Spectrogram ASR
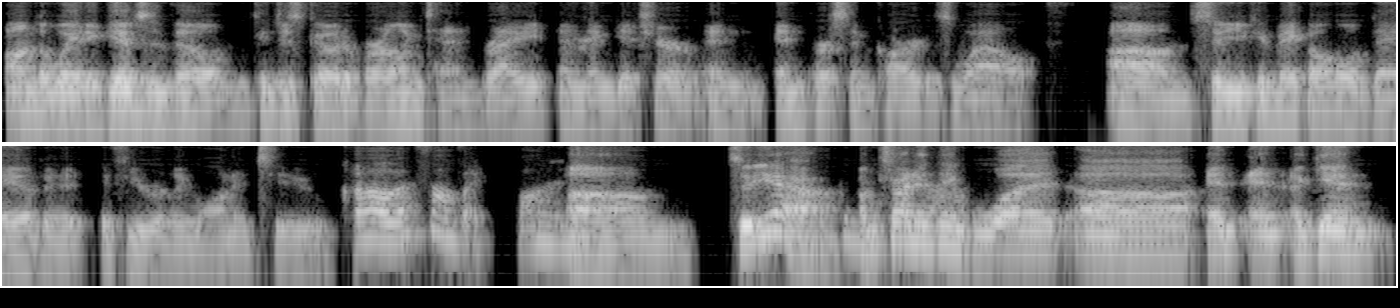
on the way to Gibsonville, you can just go to Burlington, right? And then get your in, in-person card as well. Um, so you can make a whole day of it if you really wanted to. Oh, that sounds like fun. Um, so yeah, I'm trying to think what, uh, and, and again,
